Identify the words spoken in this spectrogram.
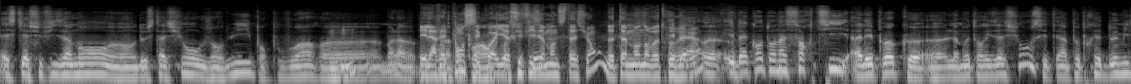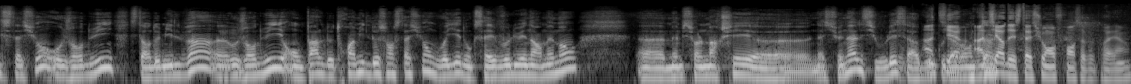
est-ce qu'il y a suffisamment de stations aujourd'hui pour pouvoir mhm. voilà. Et la réponse, c'est quoi? Il y a suffisamment de stations, notamment dans votre et eh ben, région? Et ben, quand on a sorti à l'époque la motorisation, c'était à peu près 2000 stations. Aujourd'hui, c'était en 2020. Mhm. Aujourd'hui, on parle de 3200 stations. Vous voyez, donc ça évolue énormément. Euh, même sur le marché euh, national, si vous voulez, ça a beaucoup d'avantages. Un tiers des stations en France à peu près. Hein.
